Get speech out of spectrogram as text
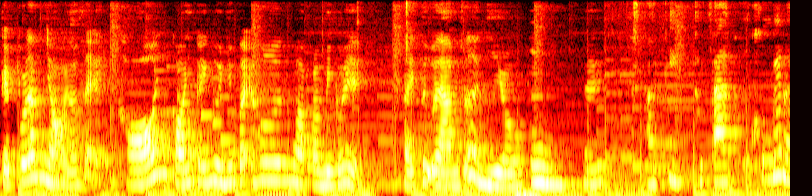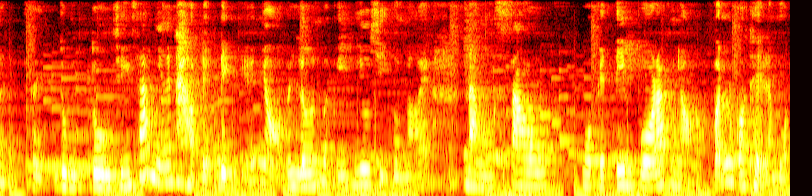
cái product nhỏ nó sẽ khó có những cái người như vậy hơn hoặc là mình có thể phải tự làm rất là nhiều. Ừ. đấy. À, thì thực ra cũng không biết là phải dùng từ chính xác như thế nào để định nghĩa nhỏ với lớn bởi vì như chị vừa nói. Đằng sau một cái team product nhỏ vẫn có thể là một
